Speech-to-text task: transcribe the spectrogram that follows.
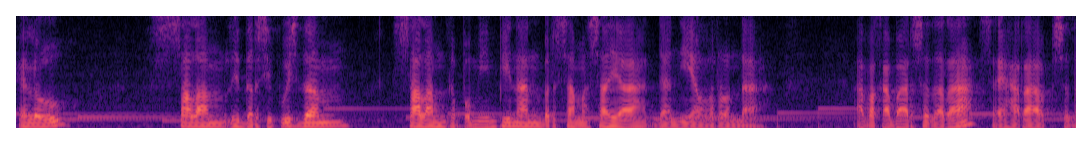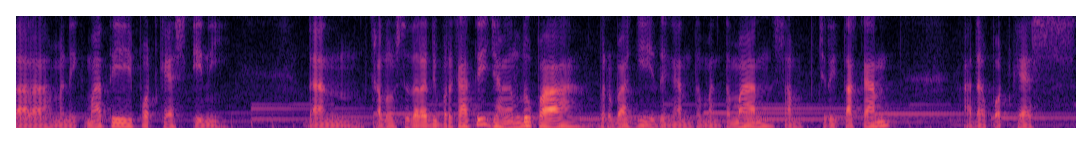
Hello, salam leadership wisdom, salam kepemimpinan bersama saya Daniel Ronda. Apa kabar saudara? Saya harap saudara menikmati podcast ini. Dan kalau saudara diberkati, jangan lupa berbagi dengan teman-teman, ceritakan ada podcast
